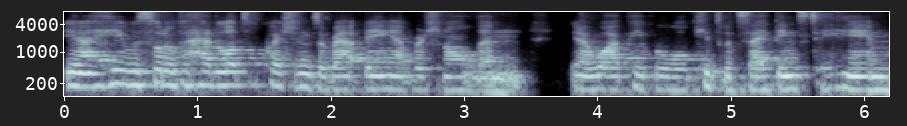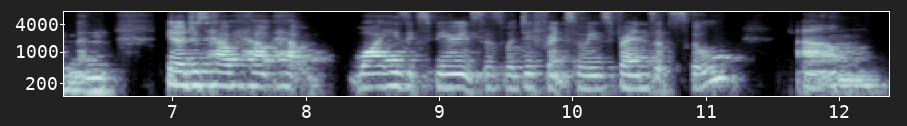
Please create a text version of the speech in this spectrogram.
You know, he was sort of had lots of questions about being Aboriginal and you know why people or kids would say things to him and you know just how how how why his experiences were different to his friends at school. Um,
